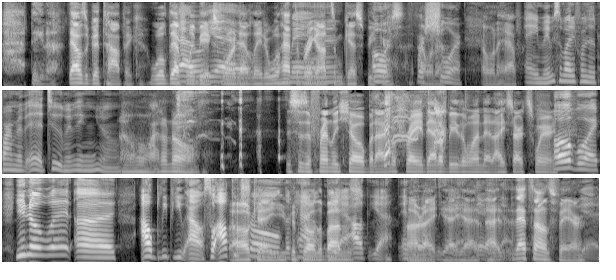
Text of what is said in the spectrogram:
Dana, that was a good topic. We'll definitely be exploring yeah. that later. We'll have to bring on some guest oh, speakers. for I wanna, sure. I want to have. Hey, maybe somebody from the Department of Ed too. Maybe they can, you know. Oh, I don't know. this is a friendly show, but I'm afraid that'll be the one that I start swearing. Oh boy, you know what? Uh, I'll bleep you out. So I'll control. Okay, you the control panel. the buttons? Yeah, I'll, yeah. and All right, yeah, yeah. There That, that sounds fair. yeah.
